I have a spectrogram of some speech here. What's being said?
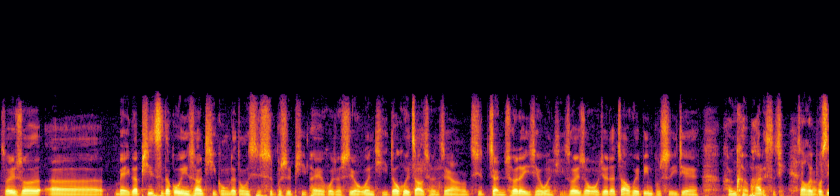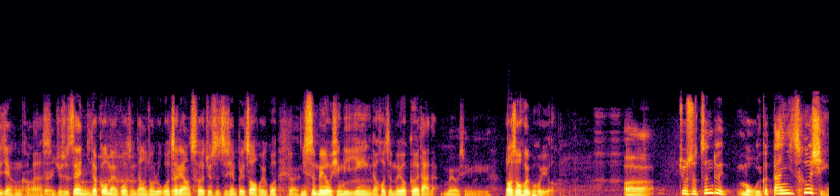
所以说呃每个批次的供应商提供的东西是不是匹配或者是有问题，都会造成这样去整车的一些问题。所以说，我觉得召回并不是一件很可怕的事情。召回不是一件很可怕的事，情就是在你的购买过程当中，如果这辆车就是之前被召回过，对你是没有心理阴影的，或者没有疙瘩的。没有心理阴影。老周会不会有？呃，就是针对某一个单一车型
